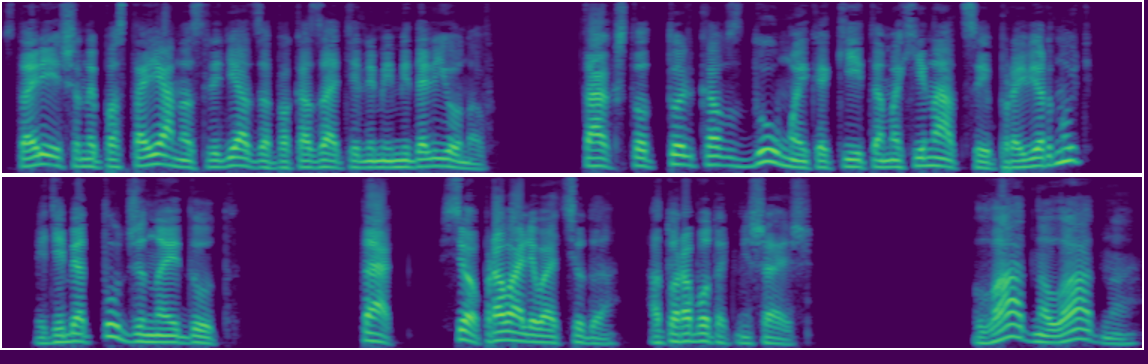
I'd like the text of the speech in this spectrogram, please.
старейшины постоянно следят за показателями медальонов, так что только вздумай какие-то махинации провернуть, и тебя тут же найдут. Так, все, проваливай отсюда, а то работать мешаешь. Ладно, ладно,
